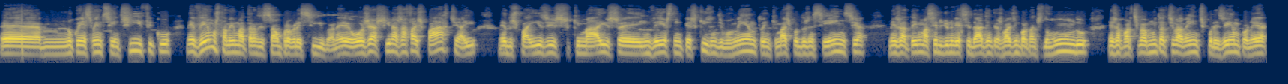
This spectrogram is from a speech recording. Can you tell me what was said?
é, no conhecimento científico, né? vemos também uma transição progressiva, né? Hoje a China já faz parte aí né, dos países que mais é, investem em pesquisa, em desenvolvimento, em que mais produzem ciência, né, já tem uma série de universidades entre as mais importantes do mundo, né, já participa muito ativamente, por exemplo, né,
